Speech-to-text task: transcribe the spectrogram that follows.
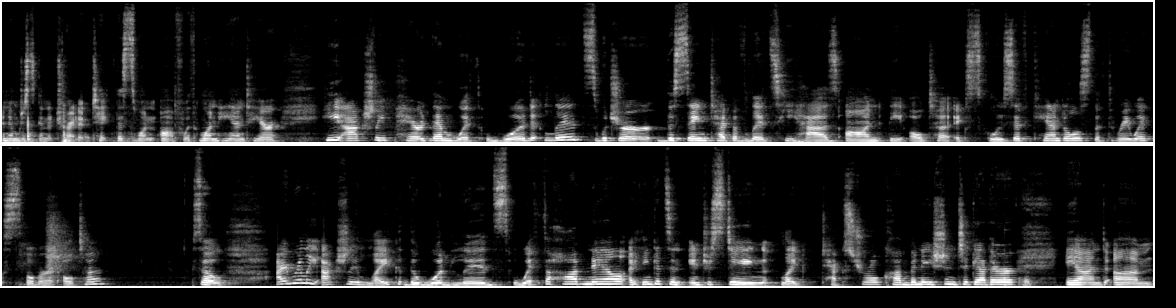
and I'm just going to try to take this one off with one hand here. He actually paired them with wood lids, which are the same type of lids he has on the Ulta exclusive candles, the three wicks over at Ulta. So I really actually like the wood lids with the hobnail. I think it's an interesting like textural combination together. And um,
